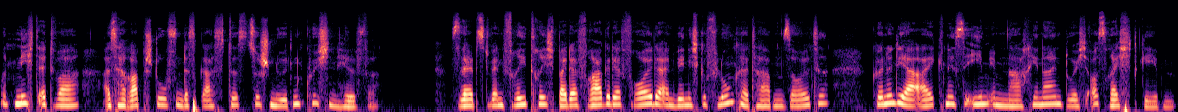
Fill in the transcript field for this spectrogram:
und nicht etwa als Herabstufen des Gastes zur schnöden Küchenhilfe. Selbst wenn Friedrich bei der Frage der Freude ein wenig geflunkert haben sollte, können die Ereignisse ihm im Nachhinein durchaus recht geben.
